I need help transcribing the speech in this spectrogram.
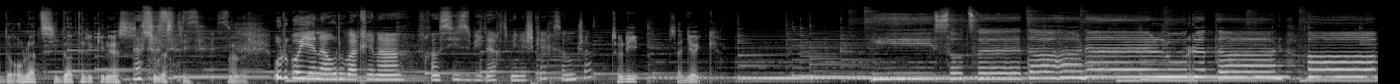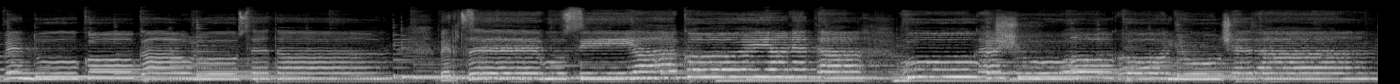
edo olatz idoaterekin ez zugazti. Urgoiena, urbakena, Francis Bidert, minesker, zanuntza? Zuri, zadioik. Izotzetan elurretan abenduko gauluzetan Bertze guziako eta hutsetan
